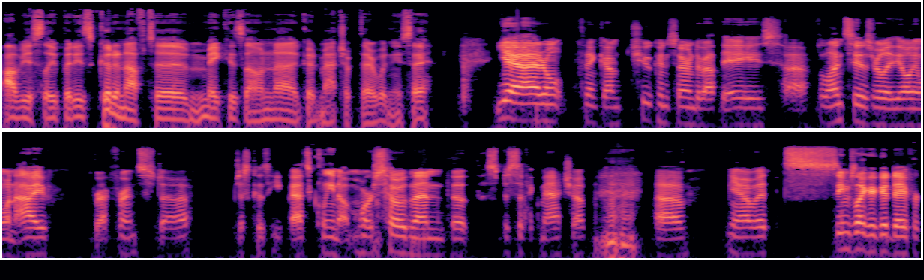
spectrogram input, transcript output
obviously, but he's good enough to make his own uh, good matchup there, wouldn't you say? Yeah, I don't think I'm too concerned about the A's. Uh, Valencia is really the only one I referenced, uh, just because he bats cleanup more so than the, the specific matchup. Mhm. You know, it seems like a good day for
